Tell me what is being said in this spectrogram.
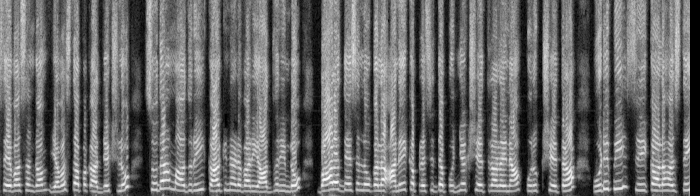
సేవా సంఘం వ్యవస్థాపక అధ్యక్షులు సుధా మాధురి కాకినాడ వారి ఆధ్వర్యంలో భారతదేశంలో గల అనేక ప్రసిద్ధ పుణ్యక్షేత్రాలైన కురుక్షేత్ర ఉడిపి శ్రీకాళహస్తి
